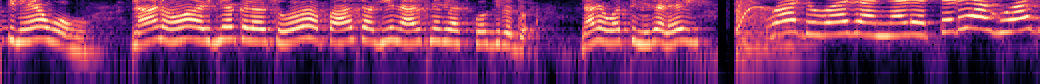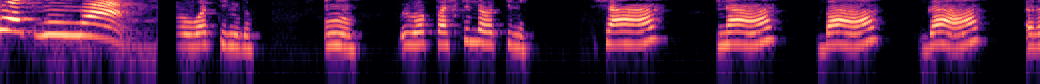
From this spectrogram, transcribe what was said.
ಓದ್ತೀನಿ ಓ ನಾನು ಐದನೇ ಕ್ಲಾಸು ಪಾಸ್ ಆಗಿ ನಾಲ್ಕನೇ ಕ್ಲಾಸ್ಗೆ ಹೋಗಿರೋದು. ನಾನೇ ಓದ್ತೀನಿ ಇರಲೇ ಓದ್ತೀನಿ ಇದು ಹ್ಞೂ ಇವಾಗ ಫಸ್ಟಿಂದ ಓದ್ತೀನಿ. ಶಾ ನ ಬ ಗ ರ.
